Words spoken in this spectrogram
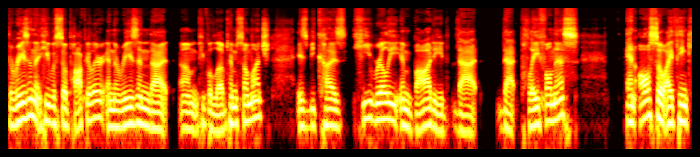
The reason that he was so popular and the reason that um, people loved him so much is because he really embodied that that playfulness, and also I think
